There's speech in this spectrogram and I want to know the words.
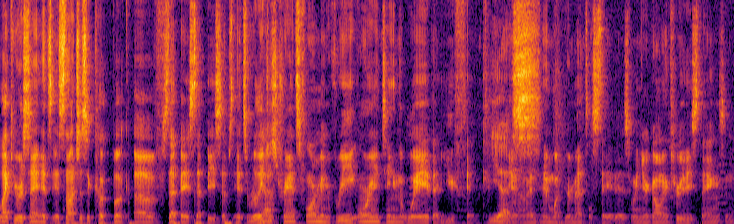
Like you were saying, it's it's not just a cookbook of step A, step B steps. It's really Yeah. just transforming, reorienting the way that you think. Yes. You know, and, and what your mental state is when you're going through these things, and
